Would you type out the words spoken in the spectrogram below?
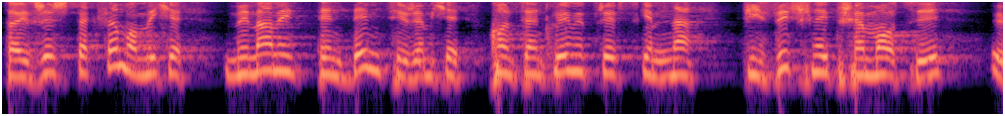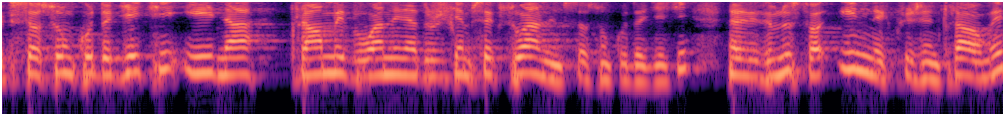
to jest rzecz tak samo. My, się, my mamy tendencję, że my się koncentrujemy przede wszystkim na fizycznej przemocy w stosunku do dzieci i na traumy wywołane nadużyciem seksualnym w stosunku do dzieci. Natomiast jest mnóstwo innych przyczyn traumy,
